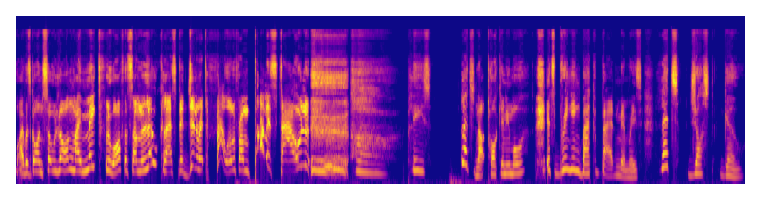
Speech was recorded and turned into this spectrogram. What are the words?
Oh, I was gone so long, my mate flew off with some low class degenerate fowl from Pumice Town. Oh, please, let's not talk anymore. It's bringing back bad memories. Let's just go.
